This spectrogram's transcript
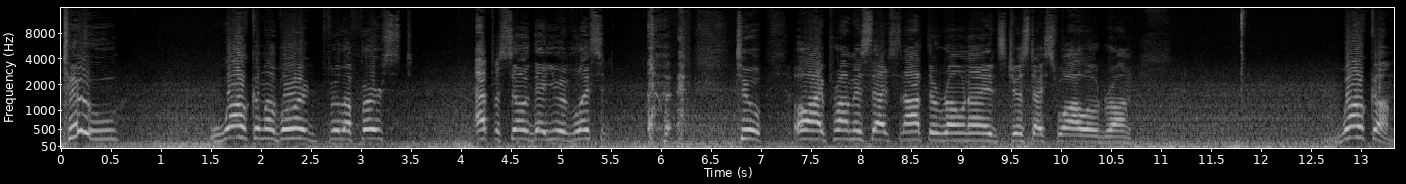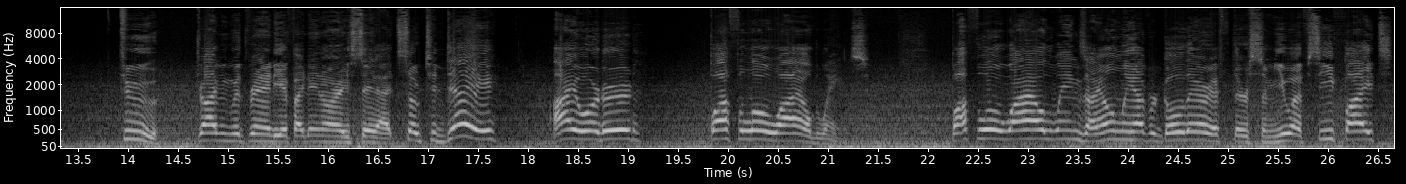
Two welcome aboard for the first episode that you have listened to, oh, I promise that's not the Rona, it's just I swallowed wrong. Welcome to Driving with Randy, if I didn't already say that. So today, I ordered Buffalo Wild Wings. Buffalo Wild Wings, I only ever go there if there's some UFC fights.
